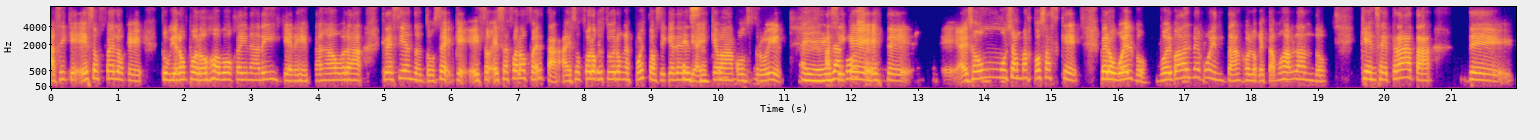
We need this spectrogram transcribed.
Así que eso fue lo que tuvieron por ojo, boca y nariz quienes están ahora creciendo. Entonces, que eso, esa fue la oferta, a eso fue lo que estuvieron expuestos. Así que desde ahí es que van a construir. así que este eh, son muchas más cosas que, pero vuelvo, vuelvo a darme cuenta con lo que estamos hablando, que se trata de,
